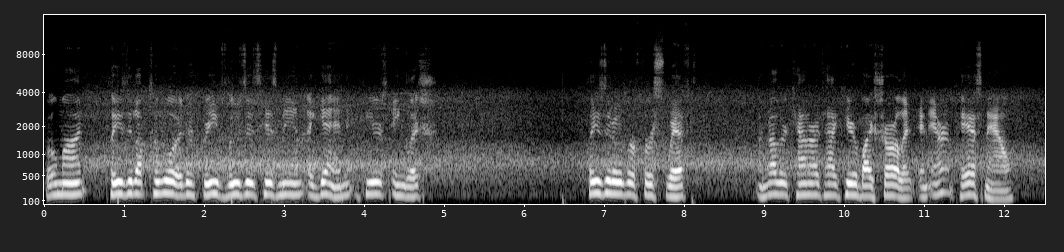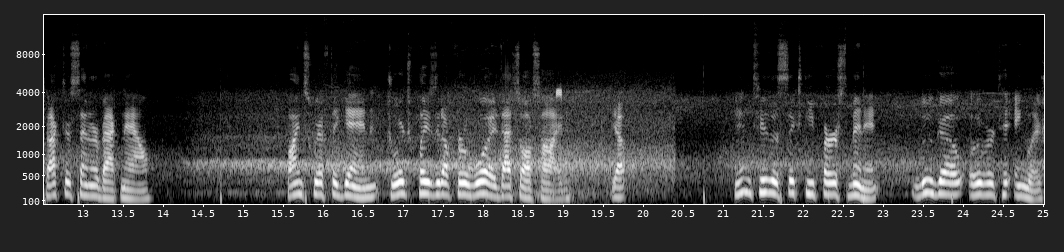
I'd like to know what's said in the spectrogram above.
Beaumont plays it up to Wood. Greaves loses his man again. Here's English. Plays it over for Swift. Another counterattack here by Charlotte. An errant pass now. Back to center back now. Finds Swift again. George plays it up for Wood. That's offside. Yep. Into the 61st minute. Lugo over to English.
